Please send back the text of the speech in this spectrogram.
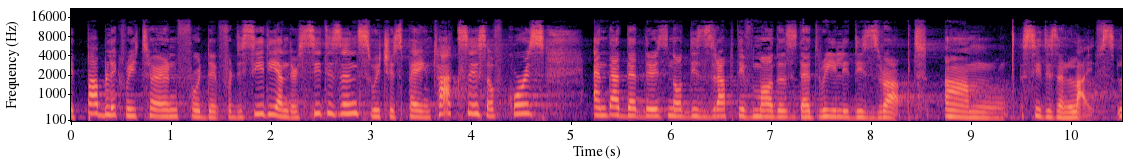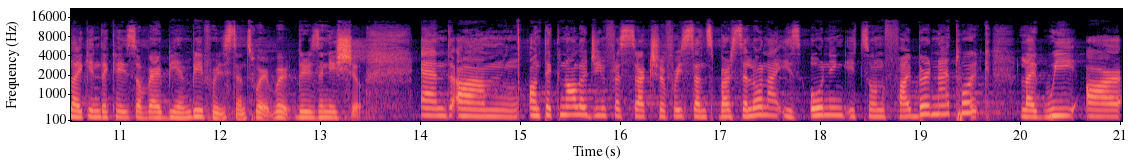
a public return for the, for the city and their citizens, which is paying taxes, of course and that, that there is no disruptive models that really disrupt um, citizen lives, like in the case of Airbnb, for instance, where, where there is an issue. And um, on technology infrastructure, for instance, Barcelona is owning its own fiber network. Like we are,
